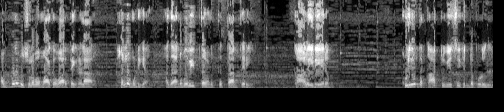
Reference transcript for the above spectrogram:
அவ்வளவு சுலபமாக வார்த்தைகளால் சொல்ல முடியாது. அது அனுபவித்தவனுக்குத்தான் தெரியும். காலை நேரம் குளிர்ந்த காற்று வீசுகின்ற பொழுது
